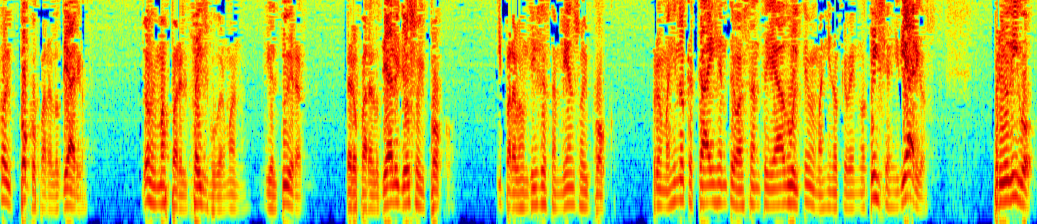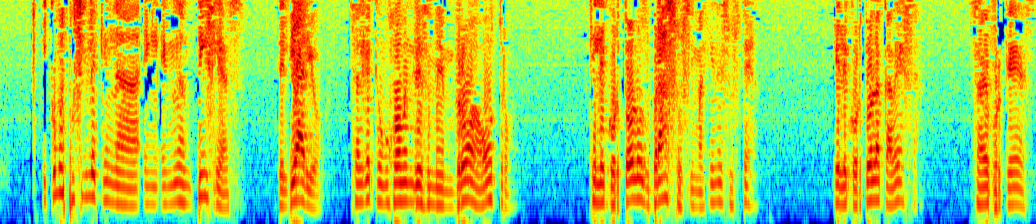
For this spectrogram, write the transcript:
Soy poco para los diarios. Yo soy más para el Facebook, hermano, y el Twitter. Pero para los diarios yo soy poco. Y para las noticias también soy poco. Pero imagino que acá hay gente bastante ya adulta y me imagino que ven noticias y diarios. Pero yo digo, ¿y cómo es posible que en, en las noticias del diario salga que un joven desmembró a otro? que le cortó los brazos, imagínese usted, que le cortó la cabeza. ¿Sabe por qué es?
